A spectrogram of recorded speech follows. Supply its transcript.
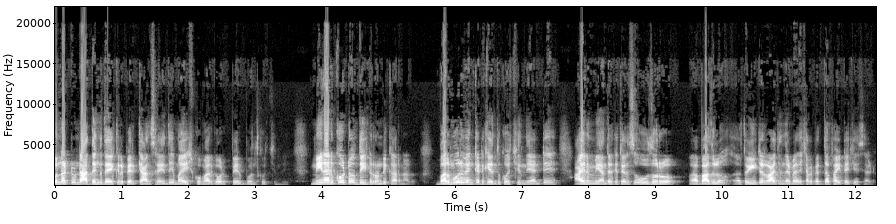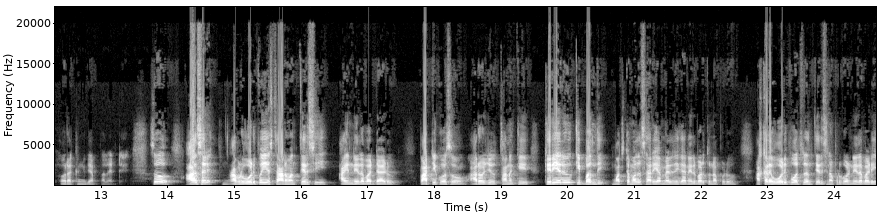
ఉన్నట్టుండి అద్దంకి దయాకర్ పేరు క్యాన్సిల్ అయింది. మహేష్ కుమార్ గౌడ్ పేరు బొంతుకు వచ్చింది నేను అనుకోవటం దీంట్లో రెండు కారణాలు. బలమూరు వెంకట్కి ఎందుకు వచ్చింది అంటే ఆయన మీ అందరికీ తెలుసు హుజూరు బాధలో ఈటర్ రాజేందర్ మీద చాలా పెద్ద ఫైటే చేశాడు ఓ రకంగా చెప్పాలంటే. సో ఆ సరే అప్పుడు ఓడిపోయే స్థానం అని తెలిసి ఆయన నిలబడ్డాడు. పార్టీ కోసం ఆ రోజు తనకి కెరియర్కి ఇబ్బంది మొట్టమొదటిసారి ఎమ్మెల్యేగా నిలబడుతున్నప్పుడు అక్కడ ఓడిపోతుందని తెలిసినప్పుడు కూడా నిలబడి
